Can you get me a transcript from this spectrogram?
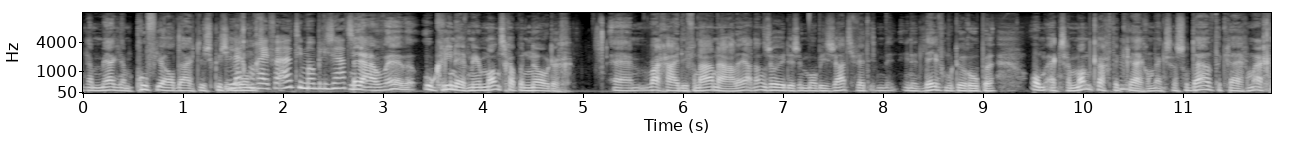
dan merk je, dan proef je al daar discussie Leg rond. nog even uit, die mobilisatie. Nou ja, Oekraïne heeft meer manschappen nodig. Um, waar ga je die vandaan halen? Ja, dan zul je dus een mobilisatiewet in, het leven moeten roepen om extra mankracht te hm. krijgen, om extra soldaten te krijgen. Maar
